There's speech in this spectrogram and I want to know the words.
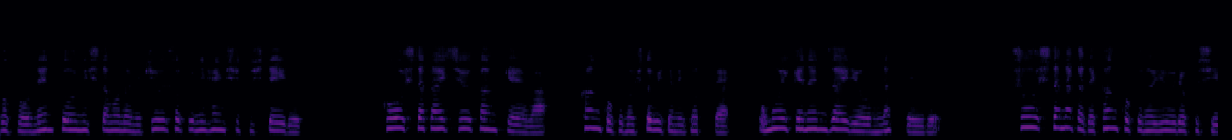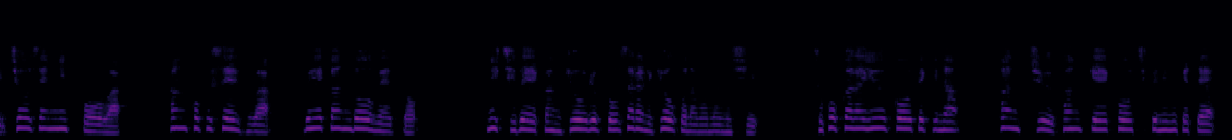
国を念頭にしたものに急速に変質している。こうした対中関係は、韓国の人々にとって重い懸念材料になっている。そうした中で韓国の有力紙、朝鮮日報は、韓国政府は米韓同盟と日米韓協力をさらに強固なものにし、そこから友好的な韓中関係構築に向けて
